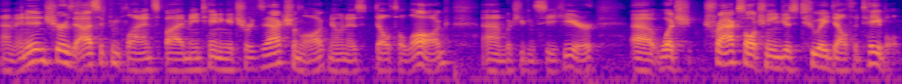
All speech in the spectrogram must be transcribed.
Um, and it ensures ACID compliance by maintaining a transaction log known as Delta log, um, which you can see here, uh, which tracks all changes to a Delta table.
